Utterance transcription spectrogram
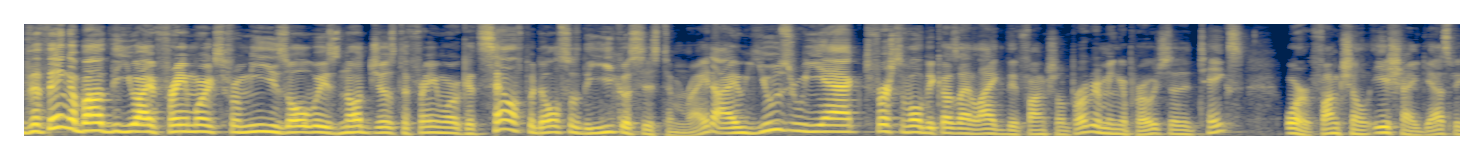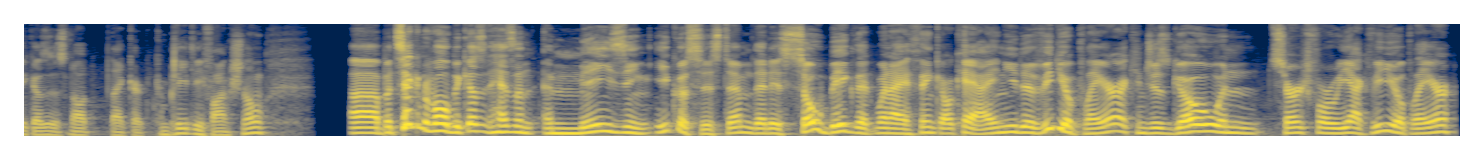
the thing about the UI frameworks for me is always not just the framework itself, but also the ecosystem, right? I use React, first of all, because I like the functional programming approach that it takes, or functional-ish, I guess, because it's not like a completely functional. Uh, but second of all, because it has an amazing ecosystem that is so big that when I think, okay, I need a video player, I can just go and search for React video player,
